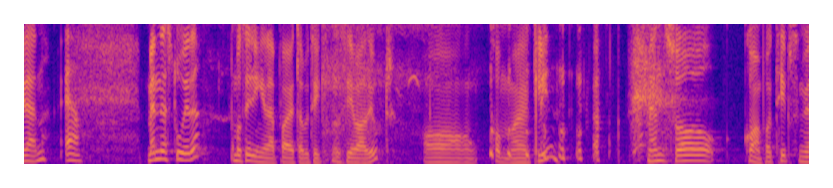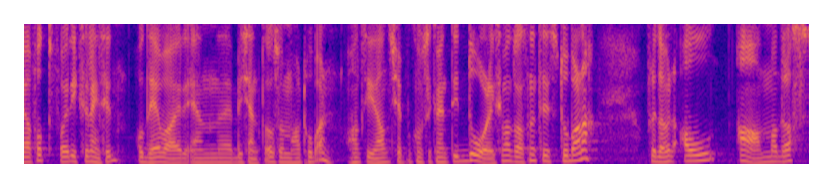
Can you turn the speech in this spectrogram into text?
greiene? Ja. Men jeg sto i det. Jeg måtte ringe deg på vei ut av butikken og si hva jeg hadde gjort. Og komme clean. Men så kom jeg på et tips som vi har fått for ikke så lenge siden. Og det var en bekjent av oss som har to barn. Og han sier han kjøper konsekvent de dårligste madrassene til disse to barna. For da vil all annen madrass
